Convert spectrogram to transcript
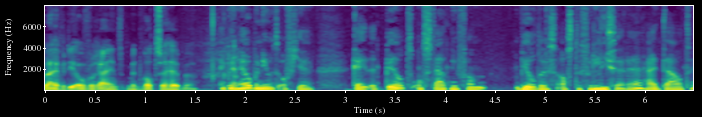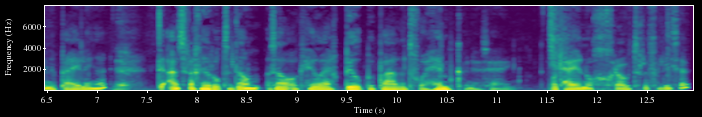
blijven die overeind met wat ze hebben? Ik ben heel benieuwd of je. Kijk, het beeld ontstaat nu van Wilders als de verliezer. Hè? Hij daalt in de peilingen. Ja. De uitslag in Rotterdam zou ook heel erg beeldbepalend voor hem kunnen zijn. Wordt hij een nog grotere verliezer?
